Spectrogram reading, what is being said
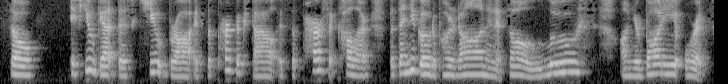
So if you get this cute bra, it's the perfect style, it's the perfect color, but then you go to put it on and it's all loose on your body or it's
